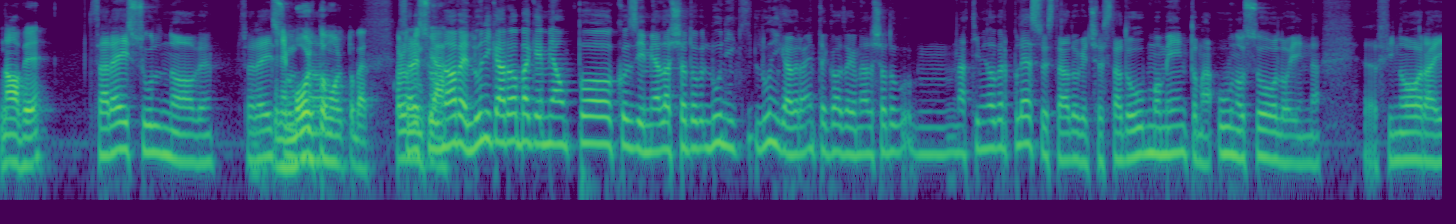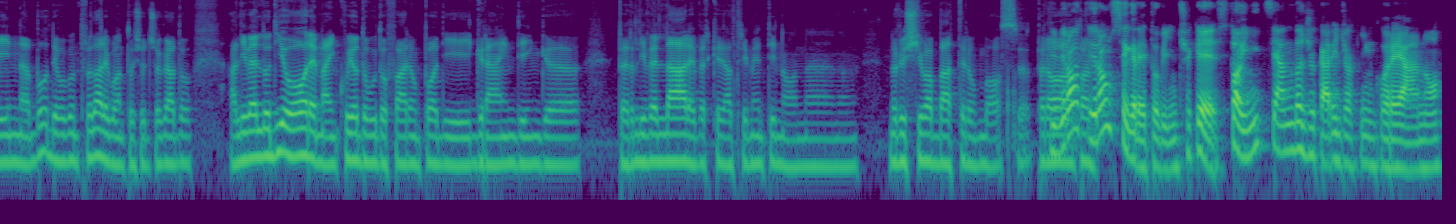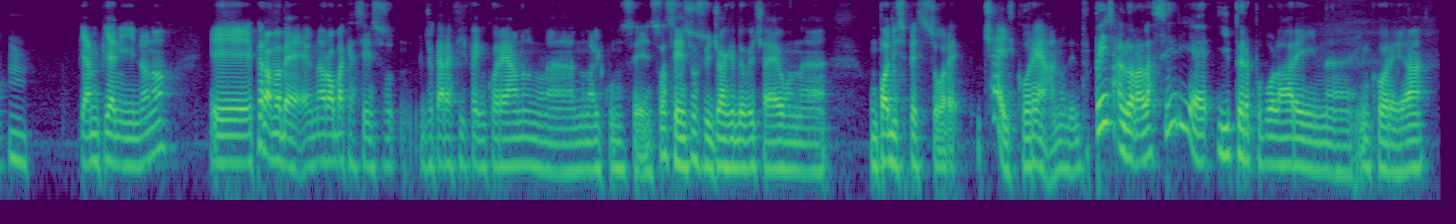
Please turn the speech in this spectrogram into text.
9? Sarei sul 9. Sarei sul molto 9. molto bello. Quello Sarei sul 9. L'unica roba che mi ha un po' così, mi ha lasciato l'unica veramente cosa che mi ha lasciato un attimino perplesso è stato che c'è stato un momento, ma uno solo in eh, finora in boh, devo controllare quanto ci ho giocato a livello di ore, ma in cui ho dovuto fare un po' di grinding eh, per livellare perché altrimenti non, eh, non non riuscivo a battere un boss. Però ti, dirò, par- ti, dirò, un segreto, Vince, che sto iniziando a giocare i giochi in coreano, mm. pian pianino, no? E, però vabbè, è una roba che ha senso, giocare a FIFA in coreano non ha, non ha alcun senso, ha senso sui giochi dove c'è un, un, po' di spessore. C'è il coreano dentro. Pensa, allora, la serie è iper popolare in, in Corea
